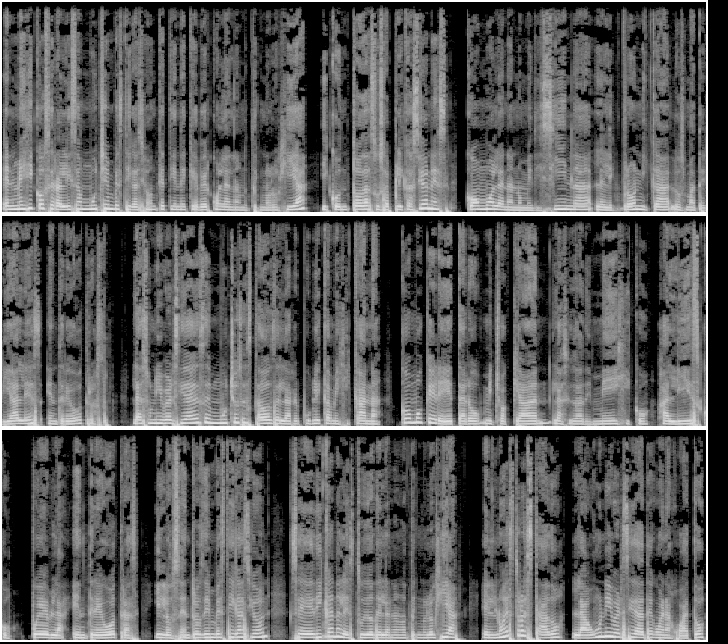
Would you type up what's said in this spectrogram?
En México se realiza mucha investigación que tiene que ver con la nanotecnología y con todas sus aplicaciones, como la nanomedicina, la electrónica, los materiales, entre otros. Las universidades de muchos estados de la República Mexicana, como Querétaro, Michoacán, la Ciudad de México, Jalisco, Puebla, entre otras, y los centros de investigación se dedican al estudio de la nanotecnología. En nuestro estado, la Universidad de Guanajuato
